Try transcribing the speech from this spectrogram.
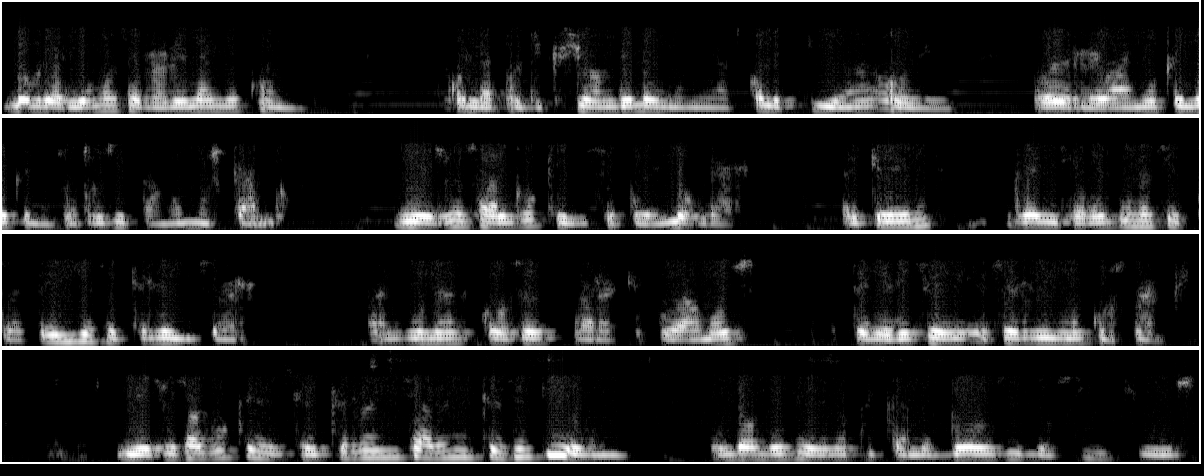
lograríamos cerrar el año con, con la proyección de la inmunidad colectiva o de, o de rebaño, que es lo que nosotros estamos buscando. Y eso es algo que se puede lograr. Hay que revisar algunas estrategias, hay que revisar algunas cosas para que podamos tener ese, ese ritmo constante. Y eso es algo que, hay que revisar en qué sentido, en, dónde se deben aplicar las dosis, los sitios,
